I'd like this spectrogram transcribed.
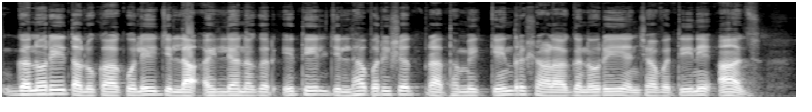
गणोरे तालुका अकोले जिल्हा अहिल्यानगर येथील जिल्हा परिषद प्राथमिक केंद्र शाळा गणोरे यांच्या वतीने आज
